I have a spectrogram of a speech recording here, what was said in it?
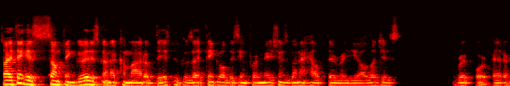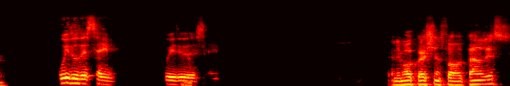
So I think it's something good is going to come out of this because I think all this information is going to help the radiologist report better. We do the same. We do yeah. the same. Any more questions from the panelists?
